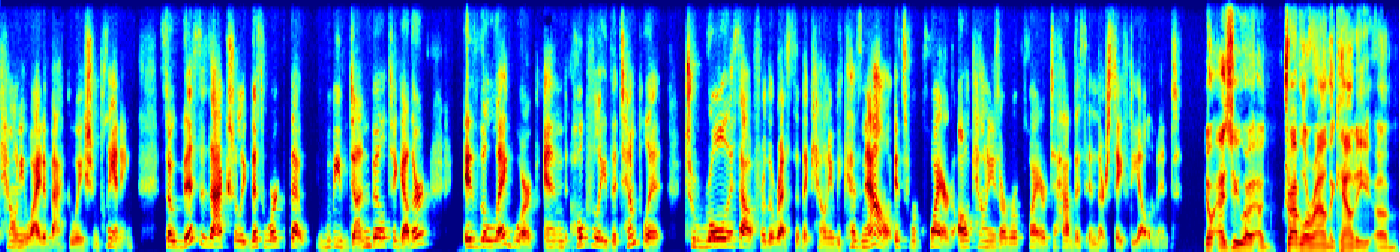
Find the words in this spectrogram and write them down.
countywide evacuation planning. So this is actually this work that we've done, Bill, together is the legwork and hopefully the template to roll this out for the rest of the county because now it's required. All counties are required to have this in their safety element. You know, as you uh, uh travel around the county, um,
